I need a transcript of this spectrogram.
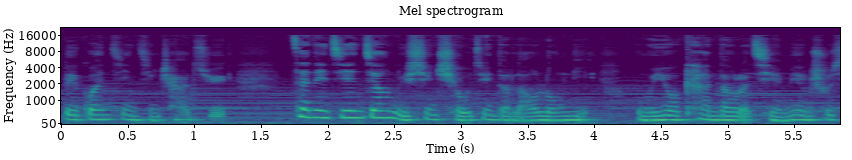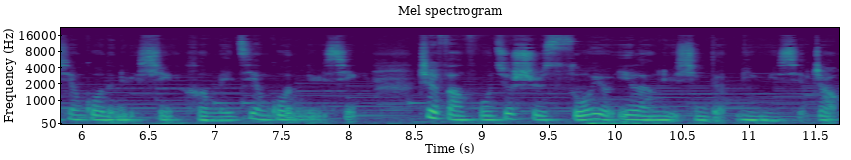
被关进警察局，在那间将女性囚禁的牢笼里，我们又看到了前面出现过的女性和没见过的女性，这仿佛就是所有伊朗女性的命运写照。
